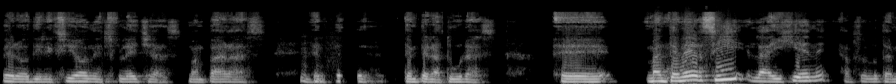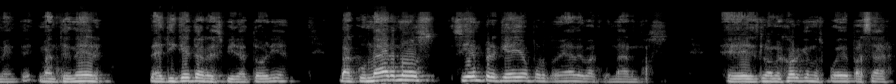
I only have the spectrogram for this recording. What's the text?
pero direcciones, flechas, mamparas, temperaturas. Eh, mantener, sí, la higiene, absolutamente, mantener la etiqueta respiratoria, vacunarnos siempre que haya oportunidad de vacunarnos. Es lo mejor que nos puede pasar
